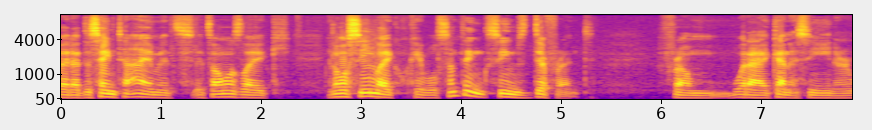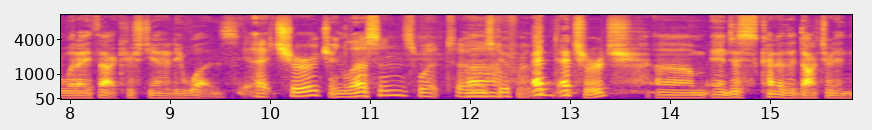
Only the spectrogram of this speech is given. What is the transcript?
but at the same time it's it's almost like it almost seemed like okay well something seems different from what i kind of seen or what i thought christianity was At church and lessons, what uh, was Uh, different? at, at church um, and just kind of the doctrine and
